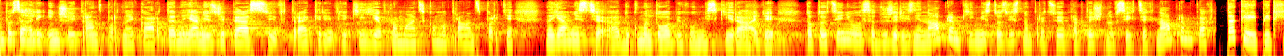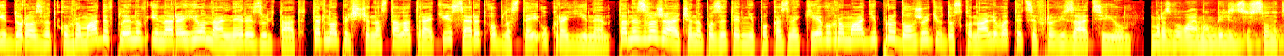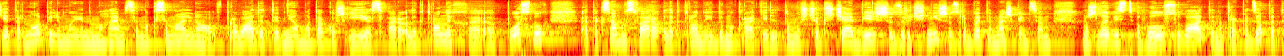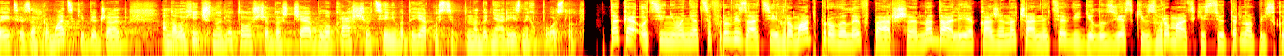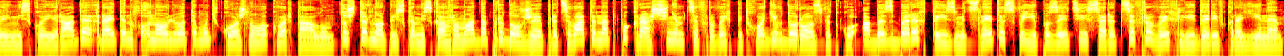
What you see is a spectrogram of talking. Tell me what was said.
Або взагалі іншої транспортної карти, наявність GPS-ів, трекерів, які є в громадському транспорті, наявність е, документообігу в міській раді. Тобто оцінювалися дуже різні напрямки, і місто, звісно, працює практично на всіх цих напрямках. Такий підхід до розвитку громади вплинув і на регіональний результат. Тернопільщина стала третьою серед областей України. Та незважаючи на позитивні показники в громаді, продовжують вдосконалювати цифровізацію. Ми розвиваємо мобільний застосунок є Тернопіль. Ми намагаємося максимально впровадити в ньому також і сферу електронних е, послуг, так само сфера електронної демократії, для того, щоб ще більше зручніше зробити мешканцям можливість голосувати, наприклад, за петиції, за громадський бюджет, аналогічно для того, щоб ще було краще оцінювати якості надання різних послуг. Таке оцінювання цифровізації громад провели вперше. Надалі, як каже начальниця відділу зв'язків з громадськістю Тернопільської міської ради, рейтинг оновлюватимуть кожного кварталу. Тож Тернопільська міська громада продовжує працювати над покращенням цифрових підходів до розвитку, аби зберегти і зміцнити свої позиції серед цифрових лідерів країни.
